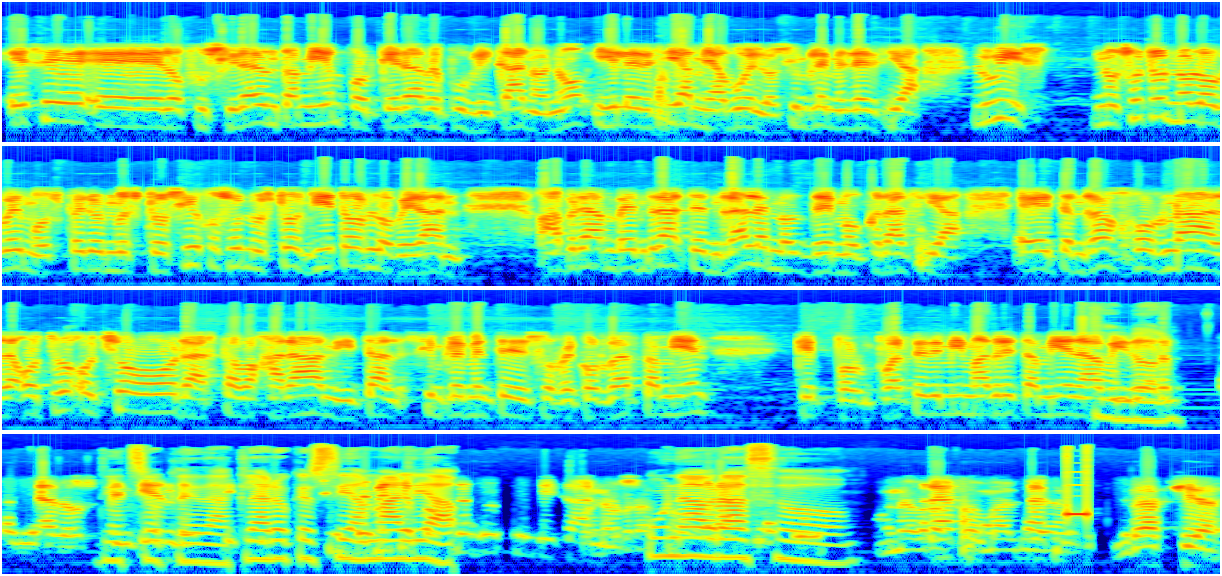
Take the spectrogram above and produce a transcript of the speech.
ese eh, lo fusilaron también porque era republicano, ¿no? Y le decía a mi abuelo, simplemente le decía, Luis, nosotros no lo vemos, pero nuestros hijos o nuestros nietos lo verán. Habrán, vendrá, tendrá la democracia, eh, tendrán jornal, ocho, ocho, horas, trabajarán y tal. Simplemente eso, recordar también que por parte de mi madre también ha habido represaliados. ¿Me entiendes? claro que sí, Amalia. Un abrazo. Un abrazo, Amalia. Gracias.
